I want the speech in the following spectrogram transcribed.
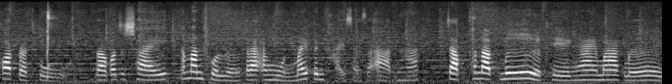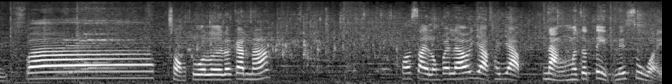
ทอดปลาทู เราก็จะใช้น้ำมันถั่วเหลืองตราองุ่นไม่เป็นไขใสสะอาดนะคะ จับถนัดมือเทง่ายมากเลยฟ้าบสองตัวเลยแล้วกันนะพอใส่ลงไปแล้วอย่าขยับหนังมันจะติดไม่สวย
